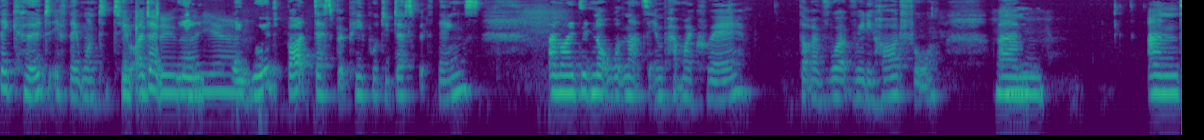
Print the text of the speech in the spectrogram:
they could if they wanted to. They I don't do that, yeah. they would, but desperate people do desperate things. And I did not want that to impact my career that I've worked really hard for. Um, Mm. and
